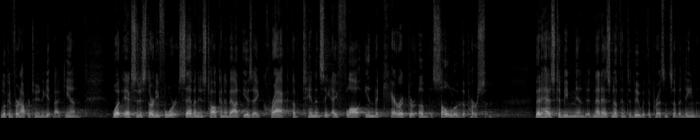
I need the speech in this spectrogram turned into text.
looking for an opportunity to get back in. What Exodus 34 7 is talking about is a crack of tendency, a flaw in the character of the soul of the person that has to be mended. And that has nothing to do with the presence of a demon.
